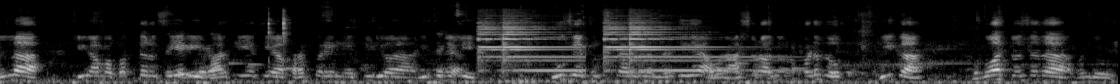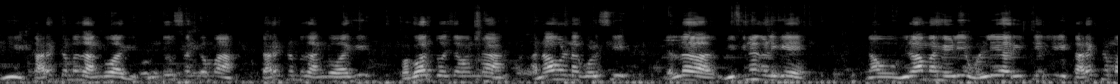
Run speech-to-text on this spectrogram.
ಎಲ್ಲ ಶ್ರೀರಾಮ ಭಕ್ತರು ಸೇರಿ ಭಾರತೀಯತೆಯ ಪರಂಪರೆಯನ್ನು ಎತ್ತಿ ರೀತಿಯಲ್ಲಿ ಪೂಜೆ ಪುರಸ್ಕಾರಗಳು ನಡೆದಿದೆ. ಅವರ ಆಶೀರ್ವಾದವನ್ನು ಪಡೆದು ಈಗ ಭಗವದ್ವಜದ ಒಂದು ಈ ಕಾರ್ಯಕ್ರಮದ ಅಂಗವಾಗಿ, ಹಿಂದೂ ಸಂಗಮ ಕಾರ್ಯಕ್ರಮದ ಅಂಗವಾಗಿ ಭಗವದ್ವಜವನ್ನು ಅನಾವರಣಗೊಳಿಸಿ ಎಲ್ಲ ವಿಘ್ನಗಳಿಗೆ ನಾವು ವಿರಾಮ ಹೇಳಿ ಒಳ್ಳೆಯ ರೀತಿಯಲ್ಲಿ ಈ ಕಾರ್ಯಕ್ರಮ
